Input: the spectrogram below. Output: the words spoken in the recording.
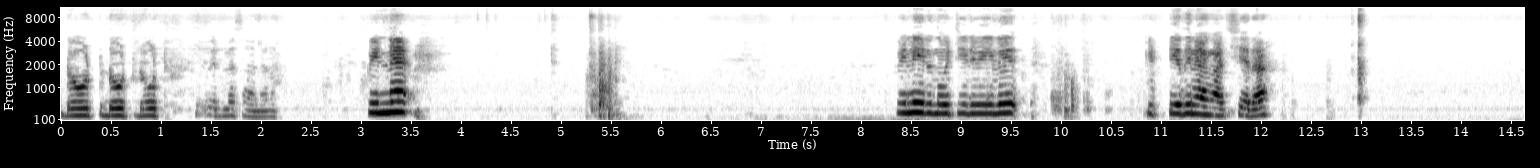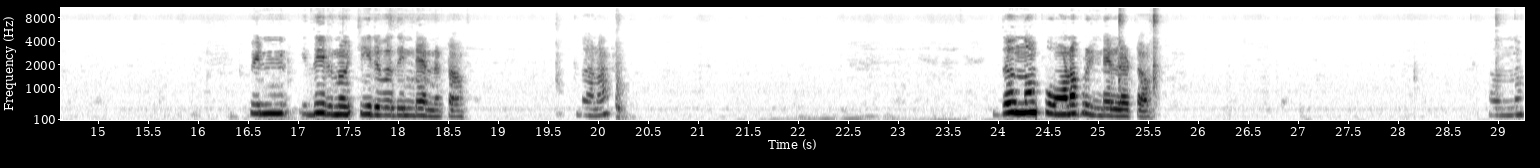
ഡോട്ട് ഡോട്ട് ഡോട്ട് വരുന്ന സാധനമാണ്. പിന്നെ പിന്നെ ഇരുന്നൂറ്റി ഇരുപതിൽ കിട്ടിയത് ഞാൻ കാണിച്ചു തരാം. പിന്നെ ഇത് ഇരുന്നൂറ്റി ഇരുപതിന്റെ ആണ് കേട്ടോ ഇതാണ്. ഇതൊന്നും പോണ പ്രിന്റ് അല്ല കേട്ടോ അതൊന്നും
